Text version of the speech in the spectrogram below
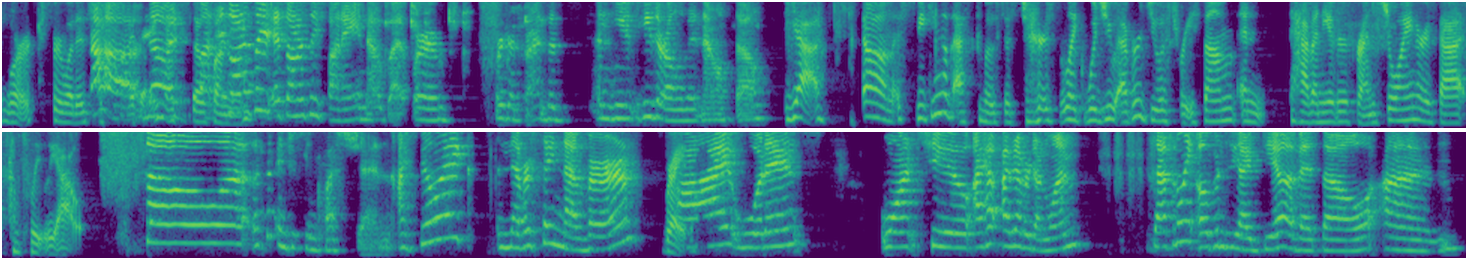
works for what it's. Yeah, no, That's it's so fun. funny. It's honestly it's honestly funny. No, but we're we're good friends. It's and he he's irrelevant now. So yeah. Um, speaking of Eskimo sisters, like, would you ever do a threesome and have any of your friends join or is that completely out? So uh, that's an interesting question. I feel like never say never. Right. I wouldn't want to, I have, I've never done one. Definitely open to the idea of it though. Um,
